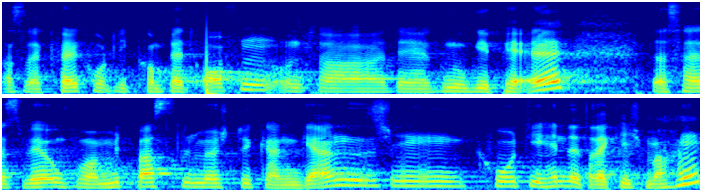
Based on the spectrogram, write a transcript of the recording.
also der Quellcode liegt komplett offen unter der GNU GPL. Das heißt, wer irgendwo mal mitbasteln möchte, kann gerne sich im Code die Hände dreckig machen.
